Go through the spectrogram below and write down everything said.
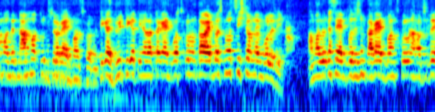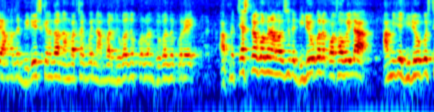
আমাদের নাম মাত্র কিছু টাকা অ্যাডভান্স করবেন ঠিক আছে? দুই থেকে তিন হাজার টাকা অ্যাডভান্স করুন তাও অ্যাডভান্স করার সিস্টেম আমি বলে দিই। আমাদের কাছে অ্যাডভান্স টাকা অ্যাডভান্স করুন আমার সাথে আমাদের ভিডিও স্ক্রিনে দেওয়া নাম্বার থাকবে নাম্বার যোগাযোগ করবেন যোগাযোগ করে আপনি চেষ্টা করবেন আমাদের সাথে ভিডিও কলে কথা বইলা আমি যে ভিডিও করছি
